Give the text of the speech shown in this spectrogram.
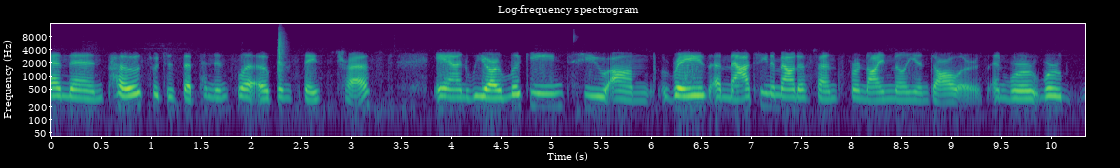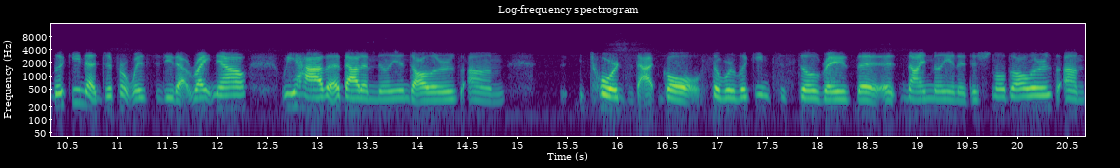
and then POST, which is the Peninsula Open Space Trust. And we are looking to um, raise a matching amount of funds for $9 million. And we're, we're looking at different ways to do that. Right now, we have about a million dollars um, towards that goal. So we're looking to still raise the uh, nine million additional dollars. Um,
